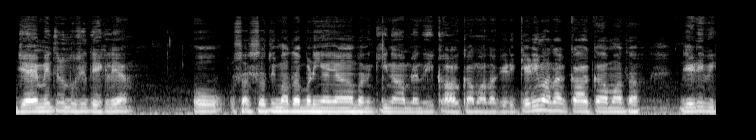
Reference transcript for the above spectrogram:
ਜੈ ਮਿੱਤਰ ਨੂੰ ਤੁਸੀਂ ਦੇਖ ਲਿਆ। ਉਹ ਸਰਸਵਤੀ ਮਾਤਾ ਬਣੀਆਂ ਜਾਂ ਪਤਾ ਕੀ ਨਾਮ ਲੈਂਦੀ ਸੀ, ਕਾਲਕਾ ਮਾਤਾ ਕਿਹੜੀ ਕਿਹੜੀ ਮਾਤਾ? ਕਾਲਕਾ ਮਾਤਾ ਜਿਹੜੀ ਵੀ।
